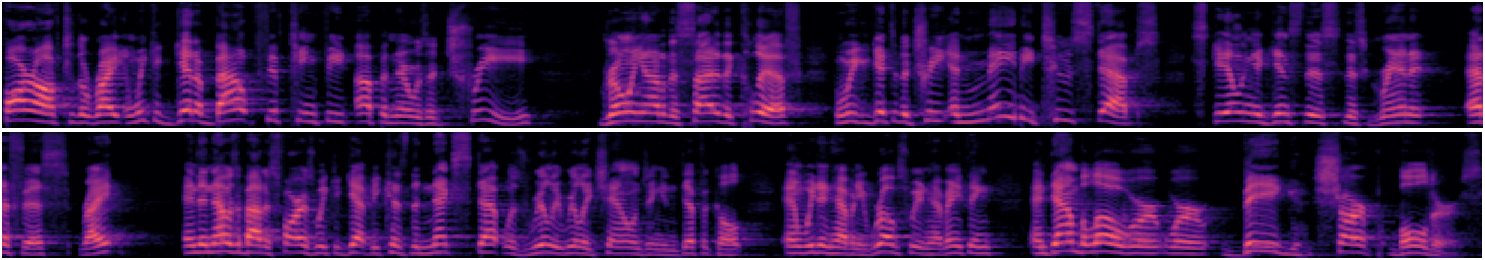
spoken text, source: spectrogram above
far off to the right, and we could get about 15 feet up, and there was a tree growing out of the side of the cliff, and we could get to the tree and maybe two steps scaling against this, this granite edifice, right? And then that was about as far as we could get because the next step was really, really challenging and difficult. And we didn't have any ropes, we didn't have anything. And down below were, were big, sharp boulders.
